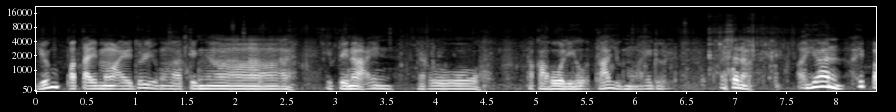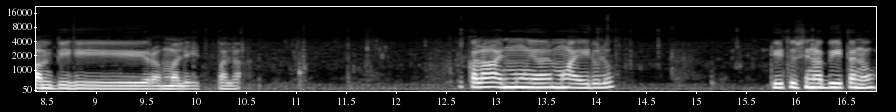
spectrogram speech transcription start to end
Yung patay mga idol, yung ating ah, ipinain. Pero nakahuli ho tayo mga idol. Asa na? Ayan, ay pambihirang maliit pala. Kalaan mo yan mga idol oh. Dito sinabitan oh.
